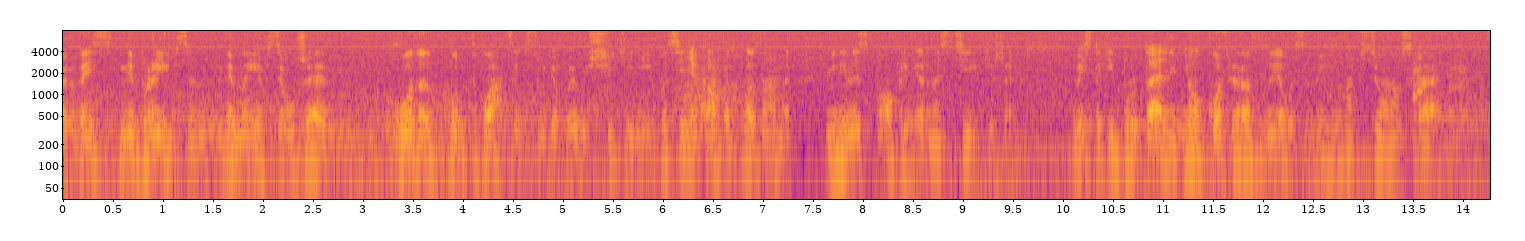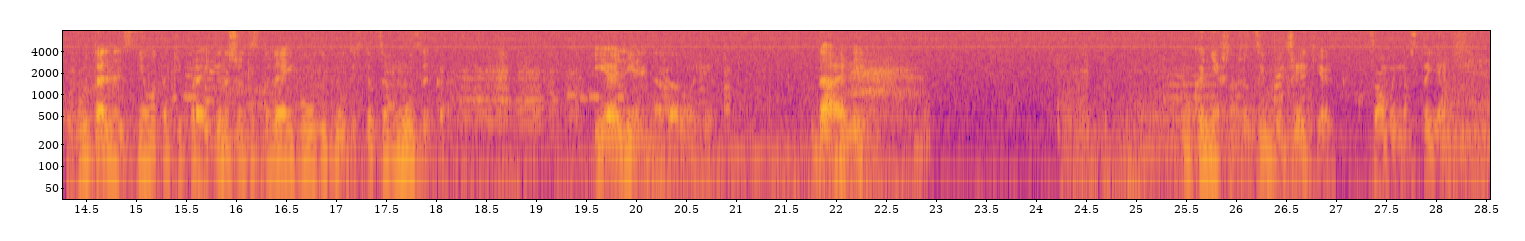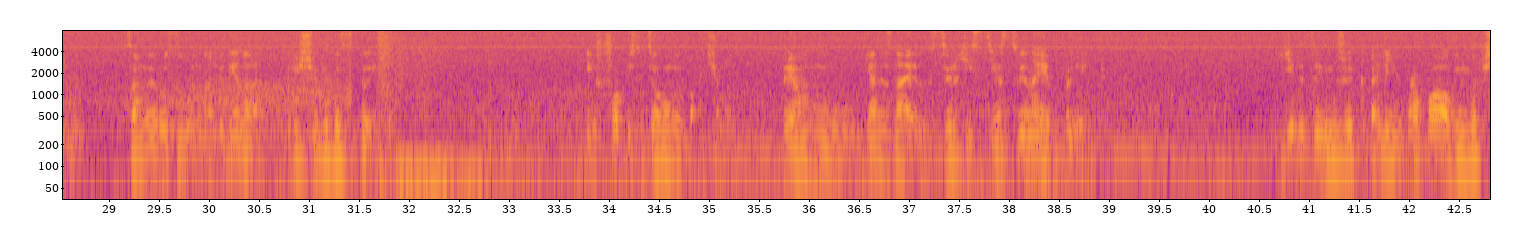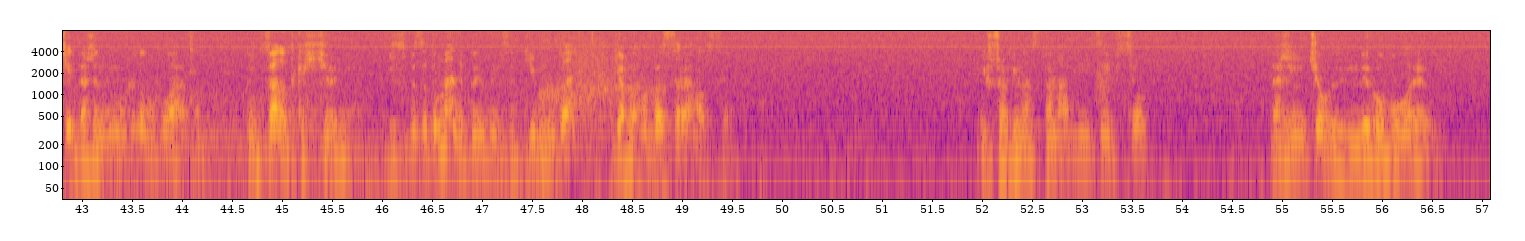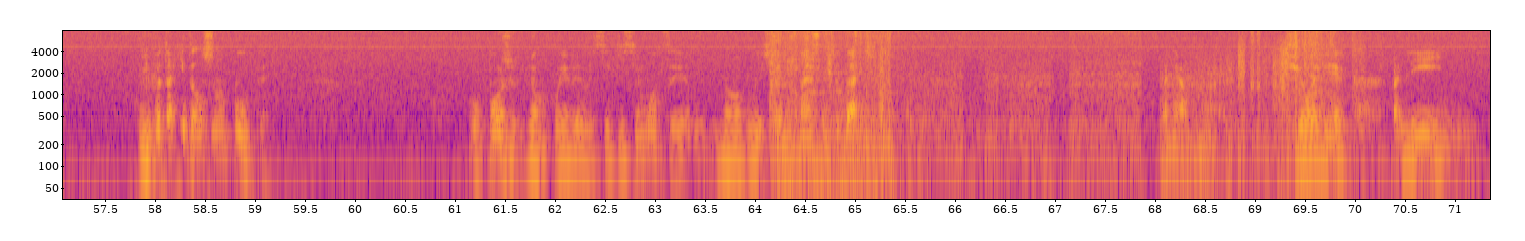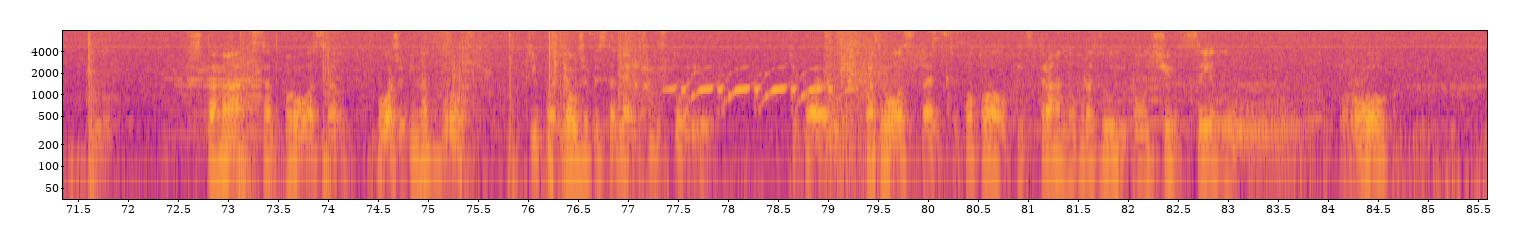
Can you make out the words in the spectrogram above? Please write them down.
е, весь не брився, не мився, уже года, год 20, судя по його щетині, і по синякам під глазами. Він і не спав примерно стільки же. Весь такий брутальний, в нього кофе розлився, но йому на все насрать. Брутальність з нього так і пре. Єдине, що заставляє його улыбнутись, то це музика. І олень на дорогі. Да, олень. Ну, конечно же, цей мужик, як самий настоящий, самий розумна людина, рішив його збити. І що після цього ми бачимо? Прям, я не знаю, сверхъестественное, блін. Їде цей мужик, олень пропав, він вообще даже не моргнув глазом. Тут ззаду така херня. Якщо б заду мене появився такий мудак, я би обосрався. І що, він останавливається і все? Даже нічого не говорив. Ніби так і должно бути. О боже, в нього появилися якісь емоції на обличчі. Я не знаю, що буде далі. Понятно. Человек олень в штанах с отбросов. Боже, він отброс. Типа, я уже представляю цю історію. Типа, подросток попал під странну грозу і получив силу рок.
